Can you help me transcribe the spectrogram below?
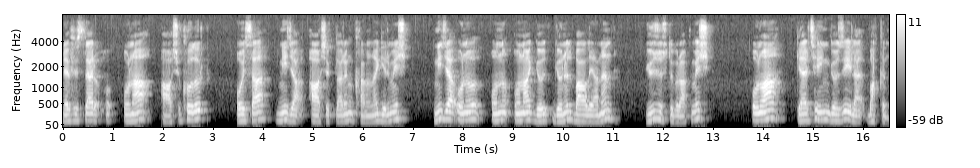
nefisler ona aşık olur. Oysa nice aşıkların kanına girmiş, nice onu, onu ona gö, gönül bağlayanın yüzüstü bırakmış, ona gerçeğin gözüyle bakın.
